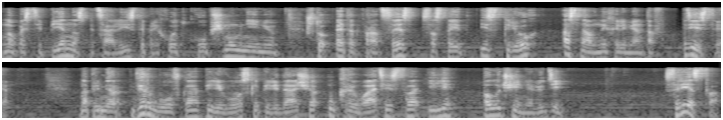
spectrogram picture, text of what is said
но постепенно специалисты приходят к общему мнению, что этот процесс состоит из трех основных элементов. Действия Например, вербовка, перевозка, передача, укрывательство или получение людей. Средства,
